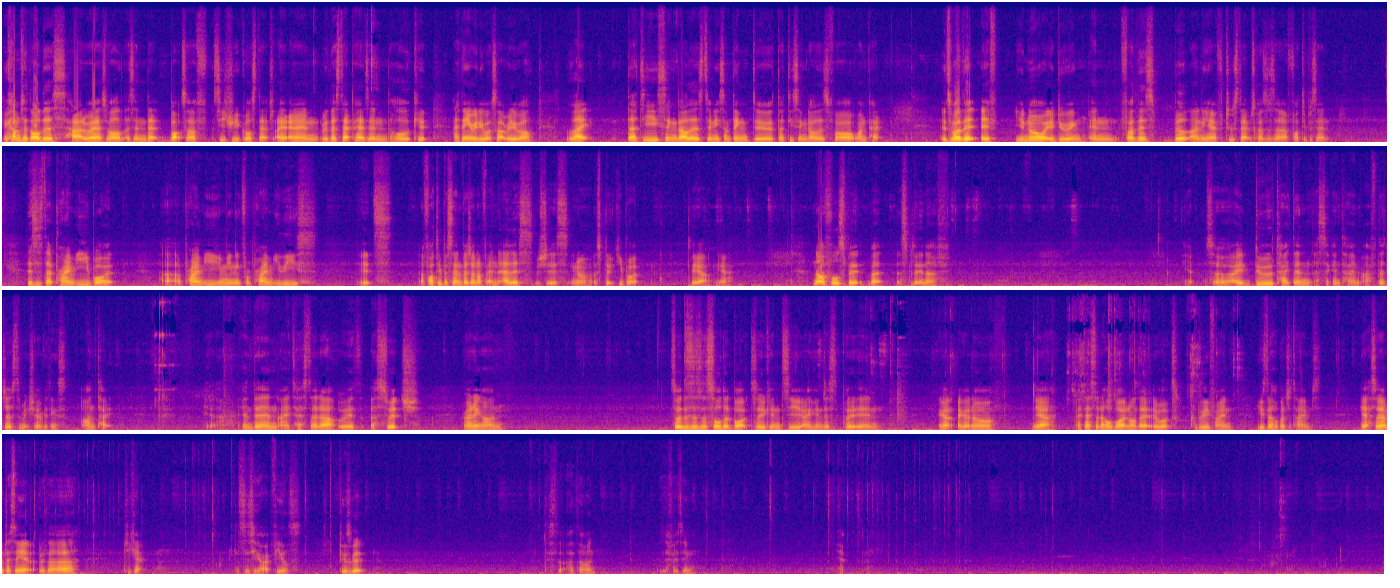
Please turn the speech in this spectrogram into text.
It comes with all this hardware as well, as in that box of C3 Gold stabs. I and with the stab pads and the whole kit, I think it really works out really well. Like 30 Sing dollars, 20 something to 30 Sing dollars for one pack. It's worth it if you know what you're doing, and for this build, I only have two stabs because it's a 40%. This is the Prime E board. Uh, Prime E meaning from Prime Elise. It's a 40% version of an Alice, which is, you know, a split keyboard layout, yeah. Not a full split, but a split enough. Yeah. So I do tighten a second time after just to make sure everything's on tight. Yeah, and then I test that out with a switch running on. So this is a soldered board, so you can see I can just put it in. I got I got no, yeah. I tested the whole board and all that. It works completely fine. Used it a whole bunch of times. Yeah, so I'm testing it with uh, a keycap. Just to see how it feels. Feels good This is the other one? Is it fitting? Yeah.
